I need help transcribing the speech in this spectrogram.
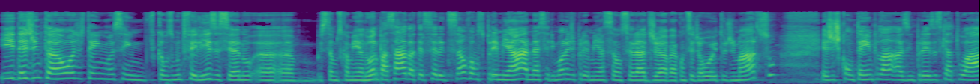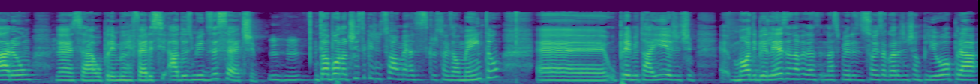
E desde então a gente tem, assim, ficamos muito felizes. Esse ano uh, uh, estamos caminhando. O ano passado, a terceira edição, vamos premiar, né? A cerimônia de premiação será dia, vai acontecer dia 8 de março. E a gente contempla as empresas que atuaram, né? o prêmio refere-se a 2017. Uhum. Então a boa notícia é que a gente só aumenta, as inscrições aumentam. É, o prêmio está aí, a gente. É, moda e beleza, na, nas primeiras edições, agora a gente ampliou para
